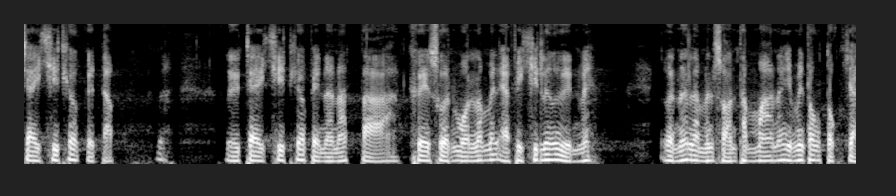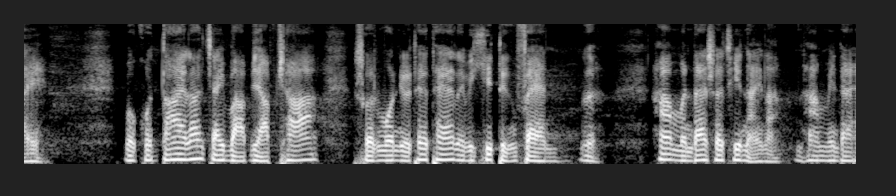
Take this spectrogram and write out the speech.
ใจคิดก็เกิดดับนะหรือใจคิดก็เป็นอนัตตา เคยสวดมนต์แล้วมันแอบไปคิดเรื่องอื่นไหมเออนั่นแหละมันสอนธรรมะนะยังไม่ต้องตกใจ บางคนตายแล้วใจบาปหยาบช้าสวดมนต์อยู่แท้ๆเลยไปคิดถึงแฟนนะห้ามมันได้ซะที่ไหนล่ะห้ามไม่ได้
